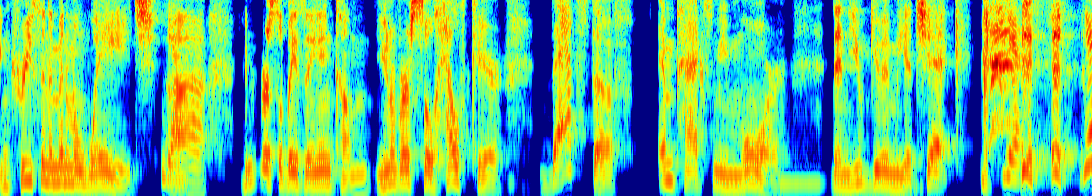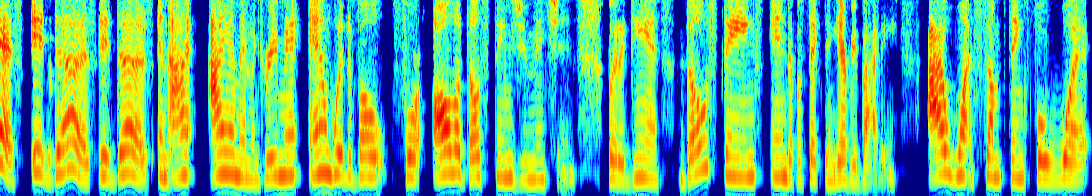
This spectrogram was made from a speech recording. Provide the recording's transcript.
Increasing the minimum wage, yeah. uh, universal basic income, universal health care, that stuff impacts me more than you giving me a check. yes. Yes, it does. It does. And I I am in agreement and would vote for all of those things you mentioned. But again, those things end up affecting everybody. I want something for what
